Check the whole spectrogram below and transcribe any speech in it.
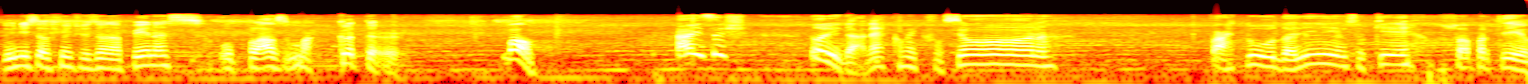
do início ao fim utilizando apenas o Plasma Cutter. Bom, aí vocês estão ligados, né? Como é que funciona? Faz tudo ali, não sei o que, só para ter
